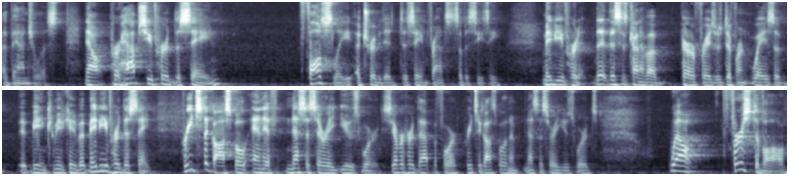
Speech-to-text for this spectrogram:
evangelist. Now, perhaps you've heard the saying, falsely attributed to St. Francis of Assisi. Maybe you've heard it. This is kind of a paraphrase, there's different ways of it being communicated, but maybe you've heard this saying preach the gospel and if necessary, use words. You ever heard that before? Preach the gospel and if necessary, use words? Well, first of all,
